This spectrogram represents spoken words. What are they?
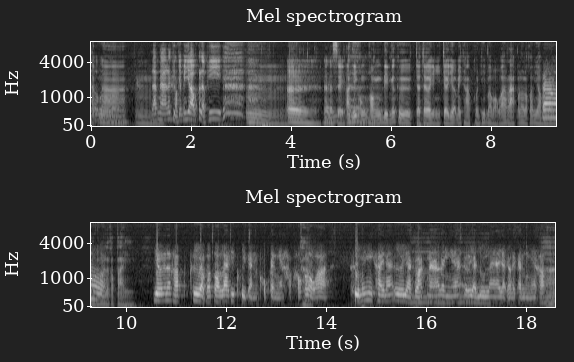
รักโอ้โหนะอืมรักนะแล้วจุ๋มจะไม่ยอมก็เหรอพี่อืมเออนั่นน่ะสิอันที่ของของดินก็คือจะเจออย่างนี้เจอเยอะไหมครับ คนที่มาบอกว่ารักแล้วเราก็ไม่ยอมมาเลี้ยงเขาด้วยแล้วก็ไป เยอะนะครับ คือแบบว่าตอนแรกที่คุยกันคบกันเงี้ยครับเขาครัก็บบอกว่า คือไม่มีใครนะเอออยากรักนะอะไรเงี้ยเอออยากดูแลอยากอะไรกันอย่างเงี้ยครับอ่า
